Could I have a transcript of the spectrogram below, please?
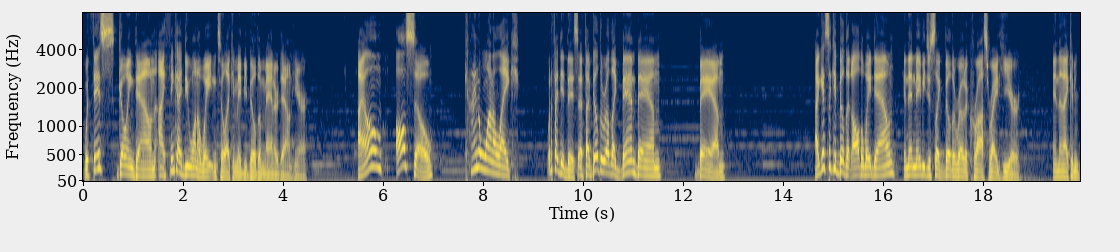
with this going down, I think I do want to wait until I can maybe build a manor down here. I also kind of want to like... What if I did this? If I build the road like bam, bam, bam... I guess I could build it all the way down, and then maybe just like build a road across right here. And then I can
